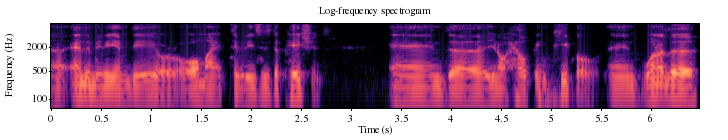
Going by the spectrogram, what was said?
uh, and the mini MD or all my activities is the patient and uh, you know helping people. And one of the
